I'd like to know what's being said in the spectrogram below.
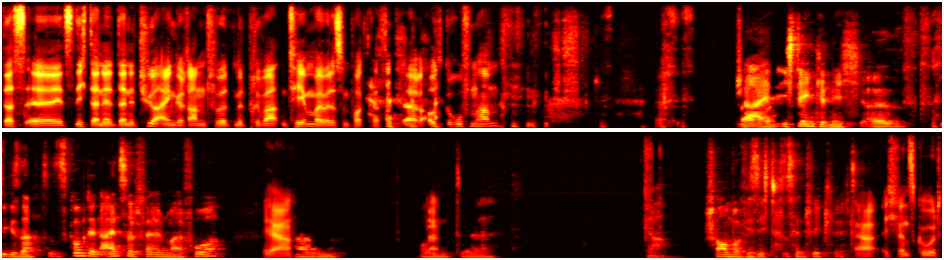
dass äh, jetzt nicht deine, deine Tür eingerannt wird mit privaten Themen, weil wir das im Podcast ausgerufen haben. Nein, ich denke nicht. Also, wie gesagt, es kommt in Einzelfällen mal vor. Ja. Ähm, und ja. Äh, ja schauen wir, wie sich das entwickelt. Ja, ich finde es gut.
